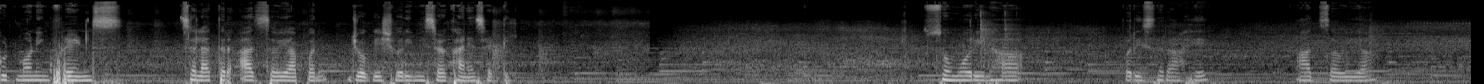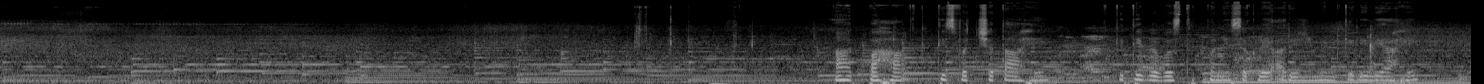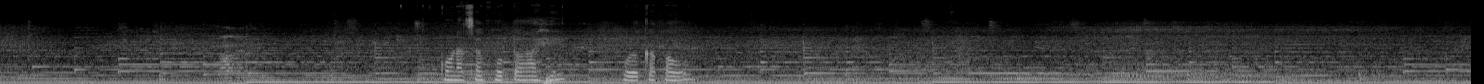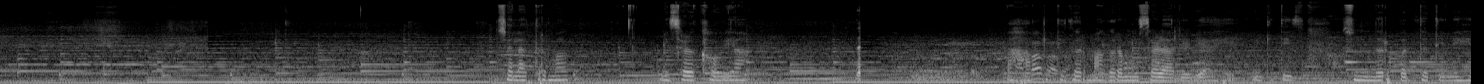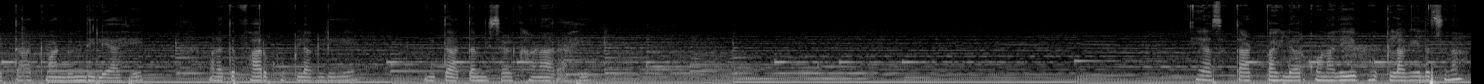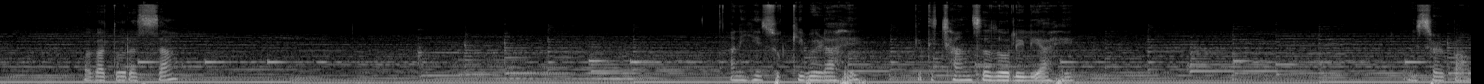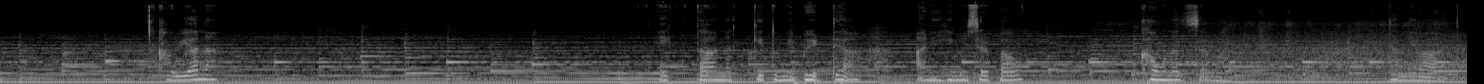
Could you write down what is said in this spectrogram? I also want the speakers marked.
Speaker 1: Good morning friends चला तर आज जाऊया आपण जोगेश्वरी मिसळ खाण्यासाठी. समोरील हा परिसर आहे. आज जाऊया. आत पहा किती स्वच्छता आहे. किती व्यवस्थितपणे सगळे अरेंजमेंट केलेले आहे. कोणाचा फोटो आहे? ओळखा पाहू. चला तर मग मिसळ खाऊया. पहा किती गरमागरम मिसळ आलेली आहे. मी किती सुंदर पद्धतीने हे ताट मांडून दिले आहे. मला तर फार भूक लागली आहे मी तर आता मिसळ खाणार आहे. हे असं ताट पाहिल्यावर कोणालाही भूक लागेलच ना? बघा तो रस्सा. आणि ही सुक्की वेळ आहे. किती छान सजवलेली आहे. मिसळपाव खाऊया ना? एकदा नक्की तुम्ही भेट द्या आणि ही मिसळपाव खाऊनच जावा. धन्यवाद.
